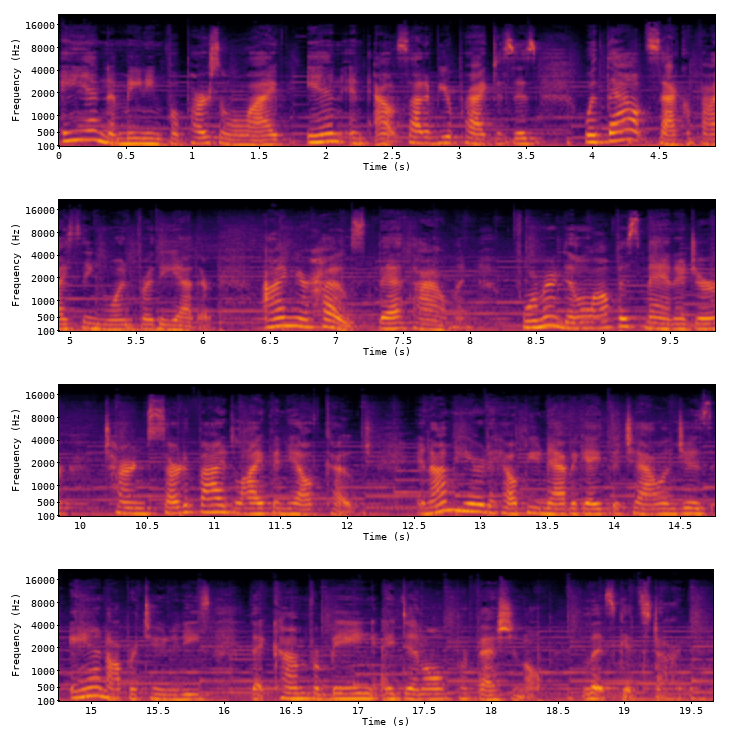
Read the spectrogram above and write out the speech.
and a meaningful personal life in and outside of your practices without sacrificing one for the other. I'm your host, Beth Heilman, former dental office manager turned certified life and health coach, and I'm here to help you navigate the challenges and opportunities that come from being a dental professional. Let's get started.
